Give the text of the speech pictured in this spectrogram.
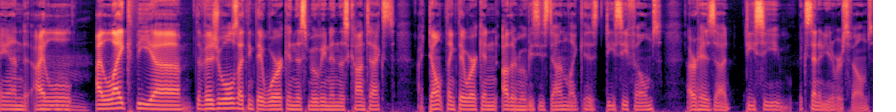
And I, l- Mm. I like the uh, the visuals. I think they work in this movie and in this context. I don't think they work in other movies he's done, like his DC films or his uh, DC extended universe films.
